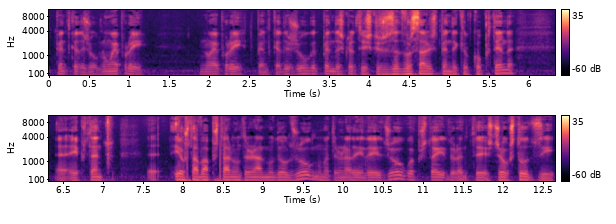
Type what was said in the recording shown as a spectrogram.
Depende de cada jogo, não é por aí. Não é por aí. Depende de cada jogo, depende das características dos adversários, depende daquilo que eu pretenda. Eh, E, portanto, eu estava a apostar num determinado modelo de jogo, numa determinada ideia de jogo, apostei durante estes jogos todos e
